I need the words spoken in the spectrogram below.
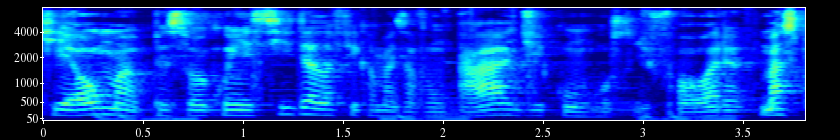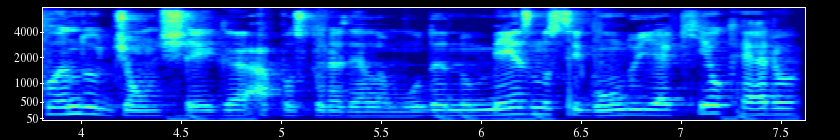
que é uma pessoa conhecida, ela fica mais à vontade, com o rosto de fora. Mas quando o John chega, a postura dela muda no mesmo segundo. E aqui eu quero,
